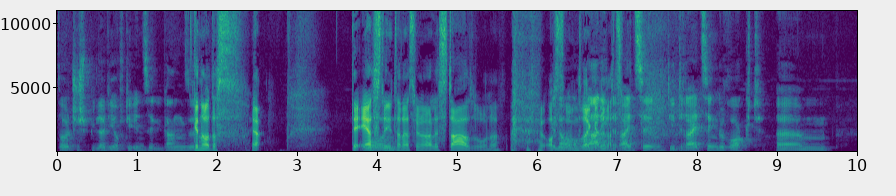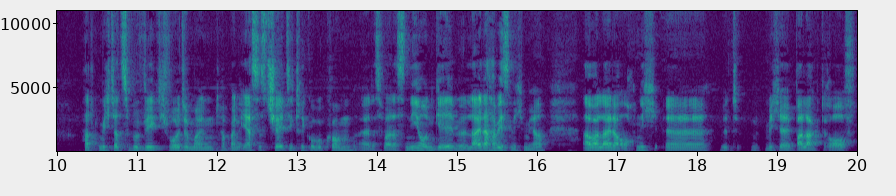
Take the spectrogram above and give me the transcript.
deutsche Spieler, die auf die Insel gegangen sind. Genau, das, ja. Der erste und, internationale Star, so, ne? Aus genau, unserer da Generation. Die 13, die 13 gerockt. Ähm, hat mich dazu bewegt. Ich wollte mein, habe mein erstes Chelsea-Trikot bekommen. Äh, das war das Neongelbe. Leider habe ich es nicht mehr, aber leider auch nicht äh, mit, mit Michael Ballack drauf.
